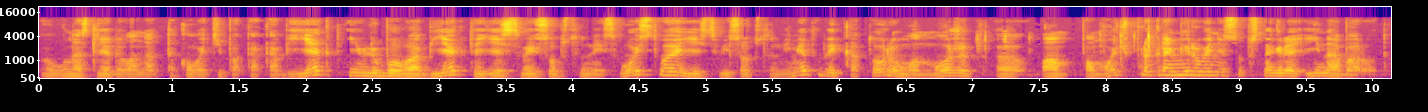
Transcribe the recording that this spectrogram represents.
унаследовано от такого типа, как объект. И у любого объекта есть свои собственные свойства, есть свои собственные методы, которым он может э, вам помочь в программировании, собственно говоря, и наоборот.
